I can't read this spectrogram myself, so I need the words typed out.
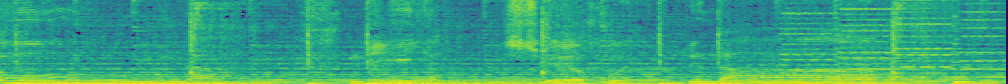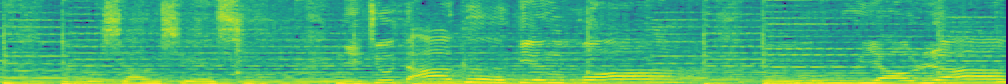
无会忍耐。不想写信，你就打个电话，不要让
